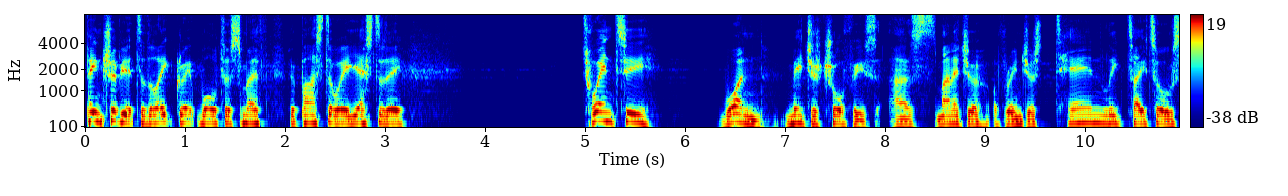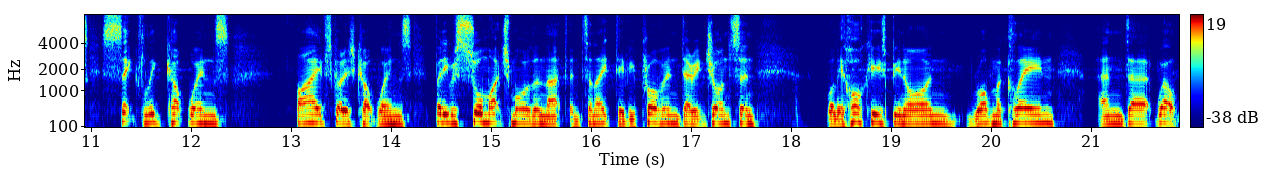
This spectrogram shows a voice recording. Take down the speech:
paying tribute to the late great Walter Smith, who passed away yesterday. 21 major trophies as manager of Rangers, 10 league titles, six League Cup wins, five Scottish Cup wins. But he was so much more than that. And tonight, Davy Provan, Derek Johnstone, Willie Haughey's been on, Rob Maclean. And, uh, well,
